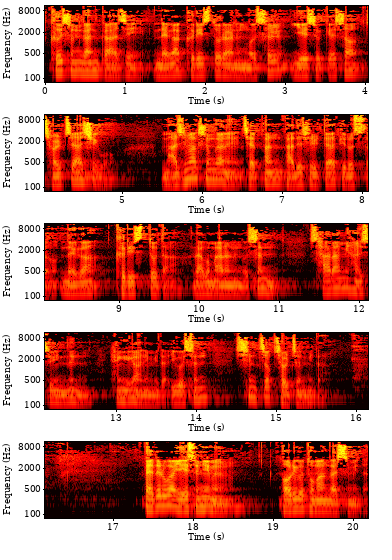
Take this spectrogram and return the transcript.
그 순간까지 내가 그리스도라는 것을 예수께서 절제하시고 마지막 순간에 재판 받으실 때 비로소 내가 그리스도다라고 말하는 것은 사람이 할 수 있는 행위가 아닙니다. 이것은 신적 절제입니다. 베드로가 예수님을 버리고 도망갔습니다.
